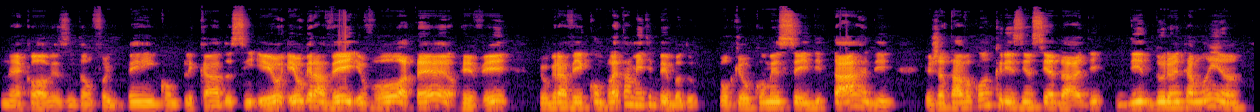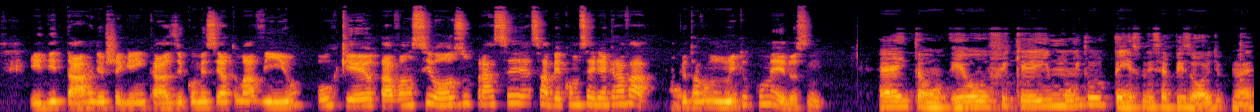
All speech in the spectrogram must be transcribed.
né, Clóvis? Então foi bem complicado, assim. Eu, eu gravei, eu vou até rever, eu gravei completamente bêbado, porque eu comecei de tarde, eu já estava com a crise de ansiedade de, durante a manhã. E de tarde eu cheguei em casa e comecei a tomar vinho, porque eu estava ansioso para saber como seria gravar. Eu estava muito com medo, assim. É, então, eu fiquei muito tenso nesse episódio, né?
